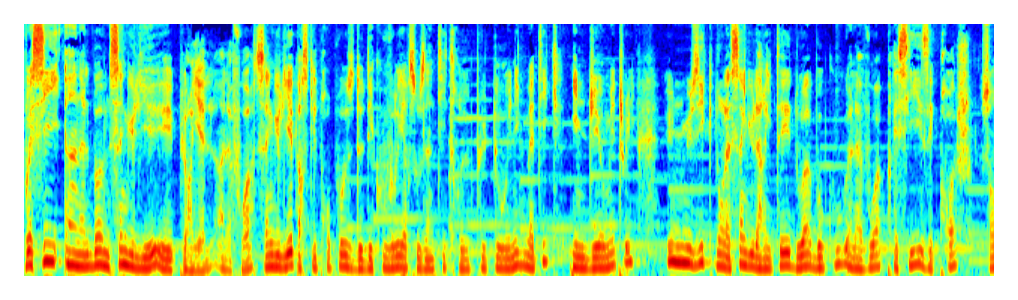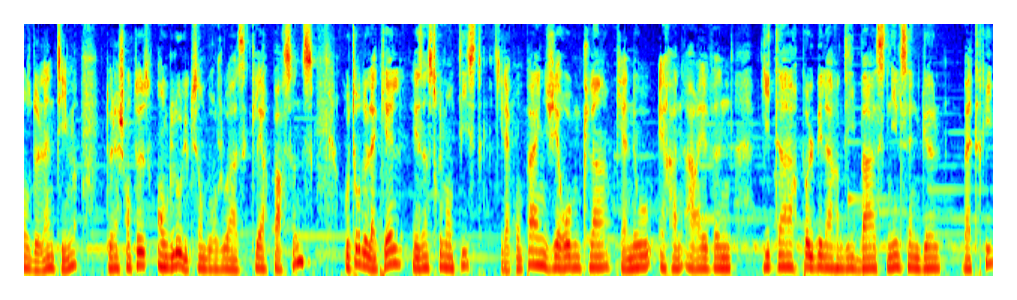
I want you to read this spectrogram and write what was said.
Voici un album singulier et pluriel à la fois. Singulier parce qu'il propose de découvrir sous un titre plutôt énigmatique, In Geometry, une musique dont la singularité doit beaucoup à la voix précise et proche, au sens de l'intime, de la chanteuse anglo-luxembourgeoise Claire Parsons, autour de laquelle les instrumentistes qui l'accompagnent, Jérôme Klein, piano, Eran Areven, guitare, Paul Bellardi, basse, Niels Engel, batterie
